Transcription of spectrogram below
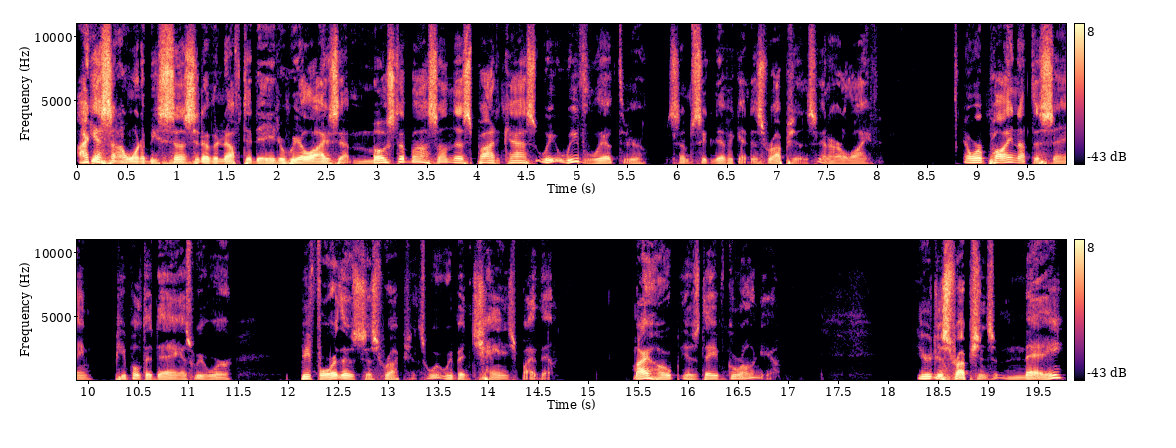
I guess I want to be sensitive enough today to realize that most of us on this podcast, we, we've lived through some significant disruptions in our life. And we're probably not the same people today as we were before those disruptions. We've been changed by them. My hope is they've grown you. Your disruptions may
